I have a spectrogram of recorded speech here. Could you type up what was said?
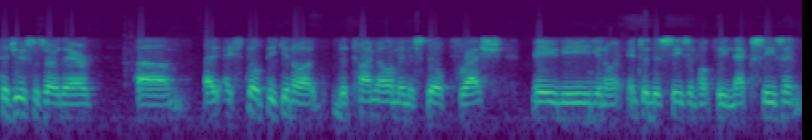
the juices are there. Um, I, I still think you know the time element is still fresh. Maybe you know into the season, hopefully next season,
